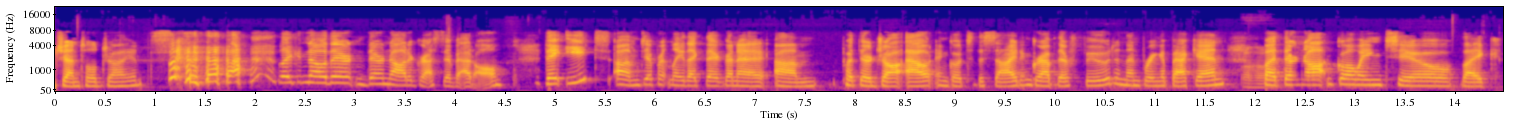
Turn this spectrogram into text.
gentle giants. like no, they're they're not aggressive at all. They eat um, differently. Like they're gonna um, put their jaw out and go to the side and grab their food and then bring it back in. Uh-huh. But they're not going to like.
